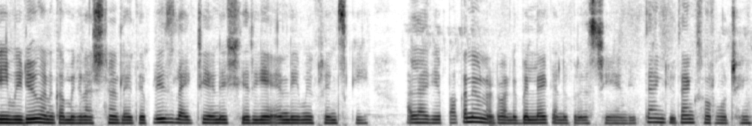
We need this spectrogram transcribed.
ఈ వీడియో కనుక మీకు నచ్చినట్లయితే ప్లీజ్ లైక్ చేయండి షేర్ చేయండి మీ ఫ్రెండ్స్కి. అలాగే పక్కనే ఉన్నటువంటి బెల్ ఐకాన్ని ప్రెస్ చేయండి. Thank you. Thanks for watching.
